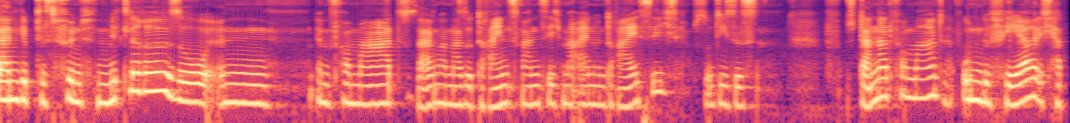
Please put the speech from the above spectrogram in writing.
Dann gibt es fünf mittlere, so in, im Format, sagen wir mal so 23 mal 31, so dieses Standardformat ungefähr. Ich habe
